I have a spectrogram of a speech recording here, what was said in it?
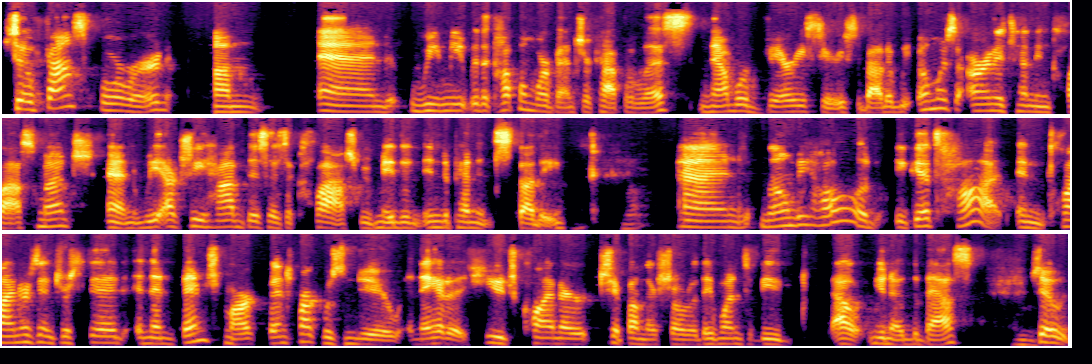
So fast forward, um, and we meet with a couple more venture capitalists. Now we're very serious about it. We almost aren't attending class much. And we actually have this as a class. We've made an independent study. And lo and behold, it gets hot and Kleiner's interested. And then Benchmark, Benchmark was new and they had a huge Kleiner chip on their shoulder. They wanted to be out, you know, the best. Mhm. So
